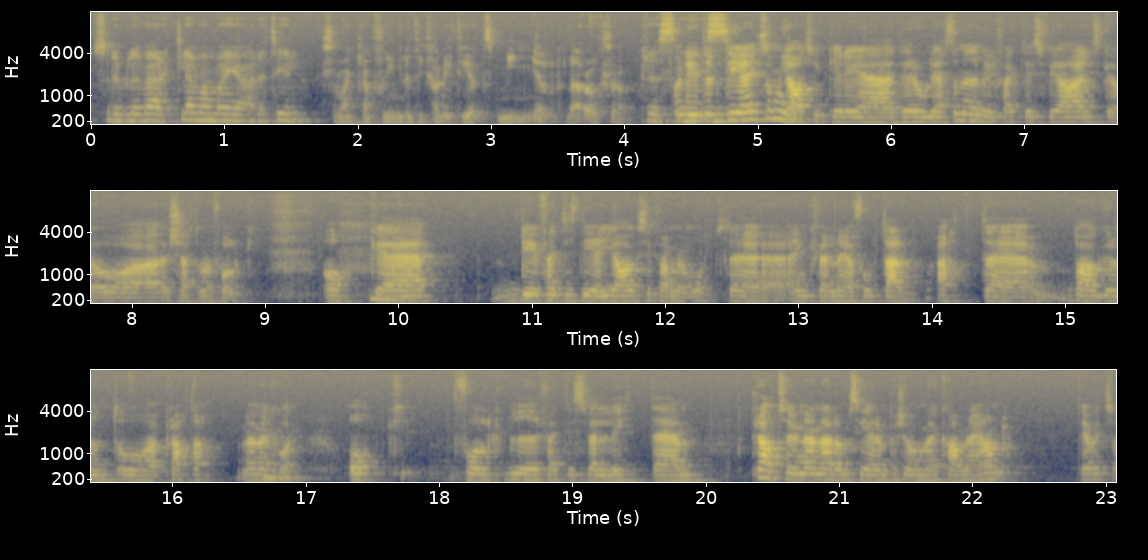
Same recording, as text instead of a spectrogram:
Så det blir verkligen vad man gör det till. Så man kan få in lite kvalitetsmingel där också. Precis. Och det är typ det som jag tycker är det roligaste med bild faktiskt för jag älskar att chatta med folk. Och eh, det är faktiskt det jag ser fram emot eh, en kväll när jag fotar. Att eh, bara gå runt och prata med människor. Och folk blir faktiskt väldigt eh, pratsugna när de ser en person med kamera i hand. Jag vet så.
